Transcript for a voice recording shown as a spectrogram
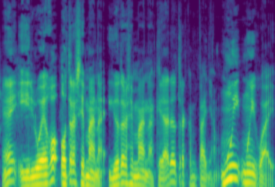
¿eh? Y luego otra semana y otra semana, crear otra campaña. Muy, muy guay.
